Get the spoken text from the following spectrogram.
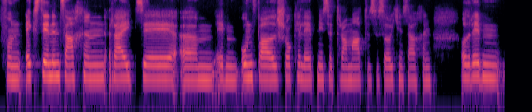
von externen Sachen, Reize, ähm, eben Unfall, Schockerlebnisse, Traumata, solche Sachen. Oder eben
